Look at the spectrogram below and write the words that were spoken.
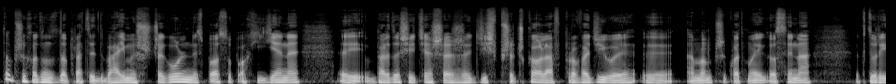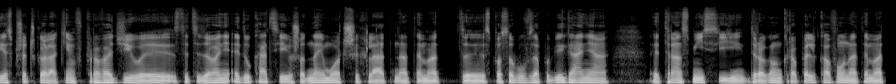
to przychodząc do pracy dbajmy w szczególny sposób o higienę. Y, bardzo się cieszę, że dziś przedszkola wprowadziły, y, a mam przykład mojego syna, który jest przedszkolakiem, wprowadziły zdecydowanie edukację już od najmłodszych lat na temat y, sposobów zapobiegania transmisji drogą kropelkową, na temat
